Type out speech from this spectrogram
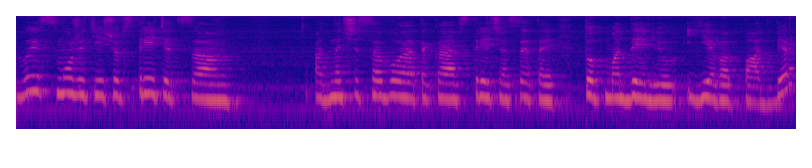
вы сможете еще встретиться, одночасовая такая встреча с этой топ-моделью Ева Падберг.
